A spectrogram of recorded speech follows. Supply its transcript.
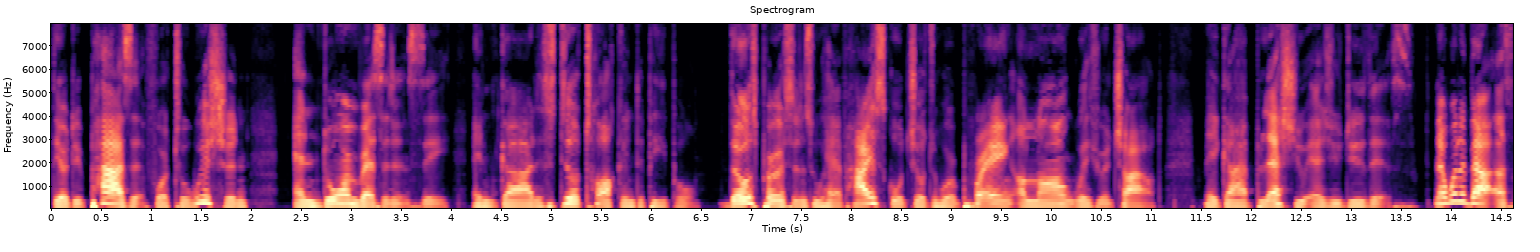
their deposit for tuition and dorm residency and God is still talking to people. Those persons who have high school children who are praying along with your child, may God bless you as you do this. Now, what about us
